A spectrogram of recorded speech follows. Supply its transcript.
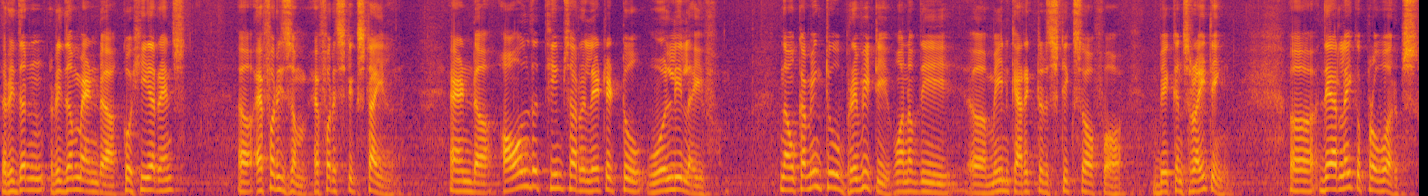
rhythm, rhythm and uh, coherence, uh, aphorism, aphoristic style, and uh, all the themes are related to worldly life. Now, coming to brevity, one of the uh, main characteristics of uh, Bacon's writing, they are like proverbs.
